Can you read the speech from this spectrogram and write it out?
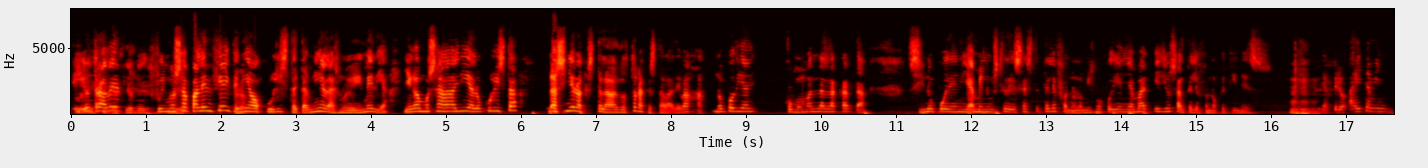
Y otra vez fuimos de- a Palencia y tenía oculista y también a las nueve y media. Llegamos allí al oculista, la señora que está, la doctora que estaba de baja, no podían, como mandan la carta, si no pueden llamen ustedes a este teléfono, lo mismo podían llamar ellos al teléfono que tienes. Mira, pero ahí también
